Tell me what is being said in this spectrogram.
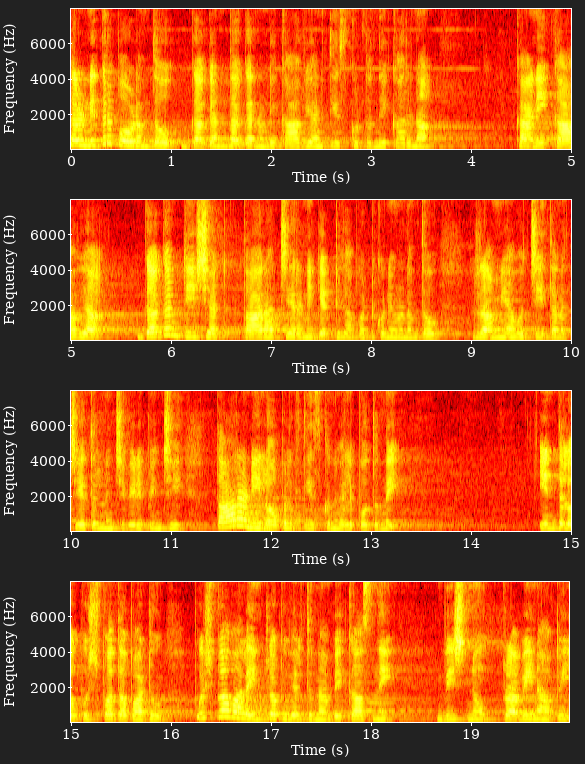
తను నిద్రపోవడంతో గగన్ దగ్గర నుండి కావ్యాన్ని తీసుకుంటుంది కరుణ. కానీ కావ్య గగన్ టీషర్ట్ తారా చీరని గట్టిగా పట్టుకుని ఉండడంతో రమ్య వచ్చి తన చేతుల నుంచి విడిపించి తారాని లోపలికి తీసుకుని వెళ్ళిపోతుంది. ఇంతలో పుష్పతో పాటు పుష్ప వాళ్ళ ఇంట్లోకి వెళ్తున్న వికాస్ని విష్ణు ప్రవీణ్ ఆపి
